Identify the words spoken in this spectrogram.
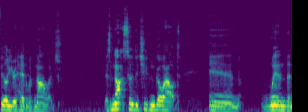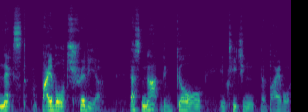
fill your head with knowledge. It's not so that you can go out and win the next Bible trivia. That's not the goal in teaching the Bible.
